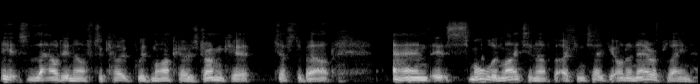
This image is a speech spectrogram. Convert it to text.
It's loud enough to cope with Marco's drum kit, just about, and it's small and light enough that I can take it on an aeroplane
